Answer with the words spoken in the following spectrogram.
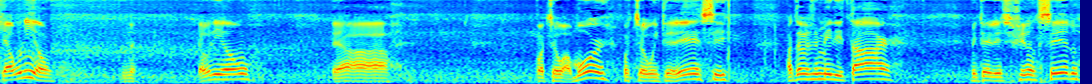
que é a união, né? É a união, é a pode ser o amor, pode ser o interesse, até mesmo militar, o interesse financeiro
